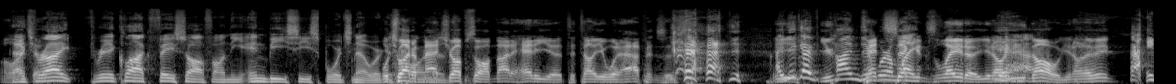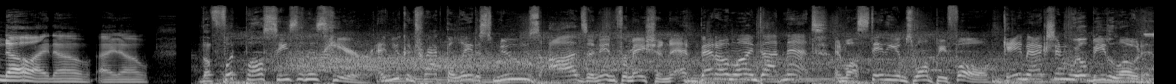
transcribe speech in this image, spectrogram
Like That's that. right. Three o'clock face off on the NBC Sports Network. We'll try to match as- up so I'm not ahead of you to tell you what happens. I think I've you, timed it where I'm seconds later. You know, Yeah. you know, you know what I mean. I know, I know, I know. The football season is here, and you can track the latest news, odds, and information at betonline.net. And while stadiums won't be full, game action will be loaded.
